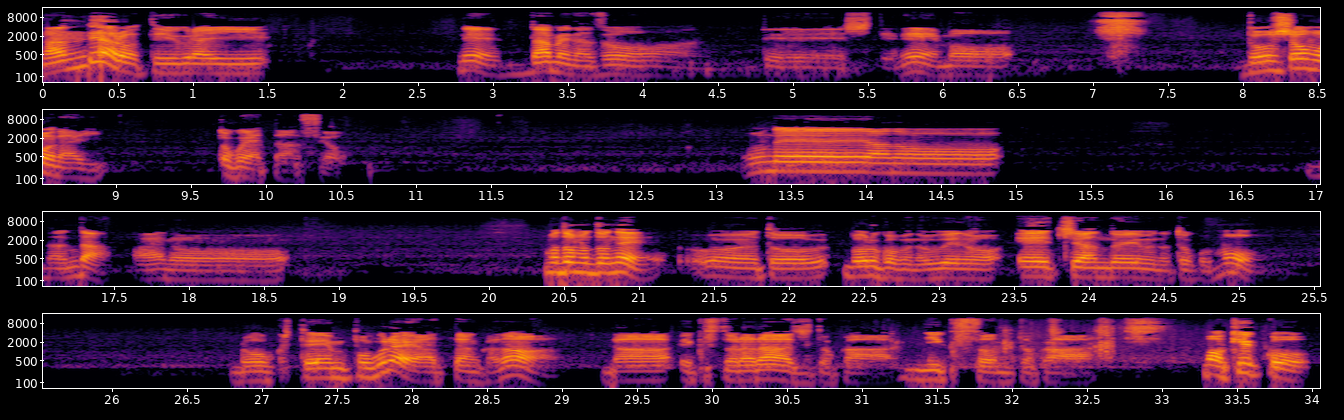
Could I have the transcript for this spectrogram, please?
なんでやろうっていうぐらい、ね、ダメなゾーンでしてね、もう、どうしようもないとこやったんですよ。ほんで、あのなんだ、あのもともとね、うんと、ボルコムの上の H&M のとこも、6店舗ぐらいあったんかな。ラ、エクストララージとか、ニクソンとか、まあ結構、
